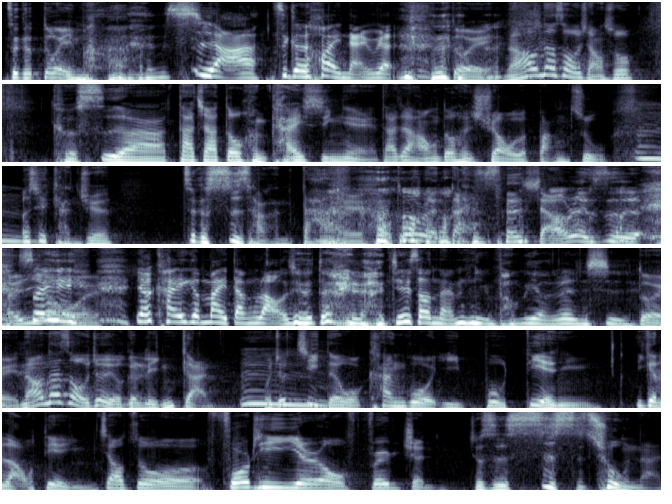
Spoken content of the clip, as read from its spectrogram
这个对吗？” 是啊，这个坏男人。对。然后那时候我想说，可是啊，大家都很开心哎，大家好像都很需要我的帮助。嗯，而且感觉。这个市场很大哎、欸，好多人单身想要认识朋友、欸，所以要开一个麦当劳就对了，介绍男女朋友认识。对，然后那时候我就有个灵感，嗯、我就记得我看过一部电影，一个老电影叫做《Forty Year Old Virgin》，就是四十处男。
